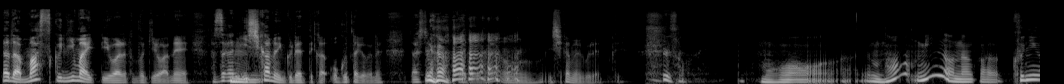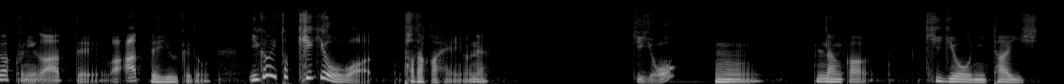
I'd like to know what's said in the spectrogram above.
ただ、マスク2枚って言われた時はね、さすがに石仮面くれってか送ったけどね。出してもらったけどね。うん。石仮面くれって。そうね。もう、な、みんななんか国が国があって、わーって言うけど、意外と企業は叩かへんよね。企業？うん。なんか、企業に対し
